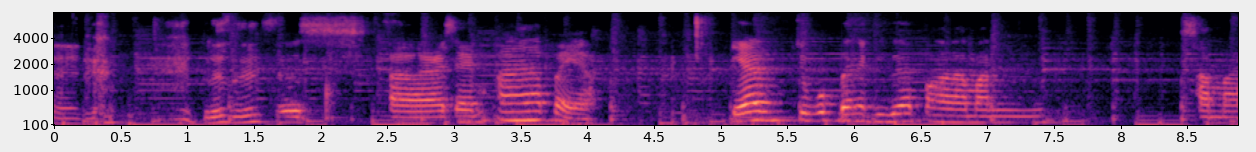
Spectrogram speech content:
Aduh. terus terus Terus uh, SMA apa ya? Ya cukup banyak juga pengalaman sama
